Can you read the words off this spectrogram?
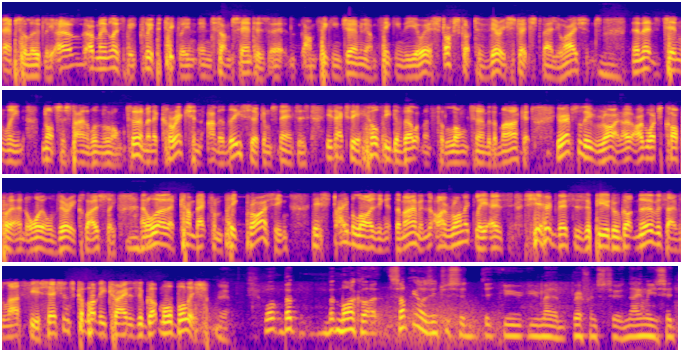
Absolutely. Uh, I mean, let's be clear, particularly in, in some centres. Uh, I'm thinking Germany, I'm thinking the US. Stocks got to very stretched valuations. And that's generally not sustainable in the long term. And a correction under these circumstances is actually a healthy development for the long term of the market. You're absolutely right. I, I watch copper and oil very closely. And although they've come back from peak pricing, they're stabilising at the moment. Ironically, as share investors appear to have got nervous over the last few sessions, commodity traders have got more bullish. Yeah. Well, but but Michael, uh, something I was interested that you you made a reference to, namely you said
